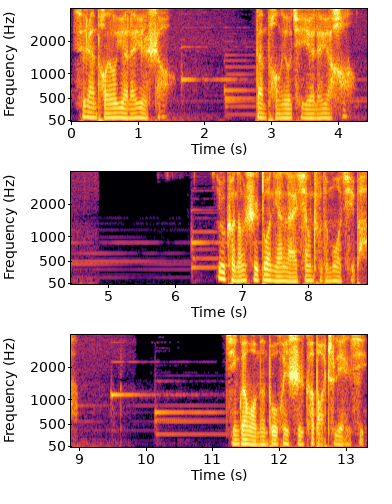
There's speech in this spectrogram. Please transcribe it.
虽然朋友越来越少，但朋友却越来越好。又可能是多年来相处的默契吧。尽管我们不会时刻保持联系，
